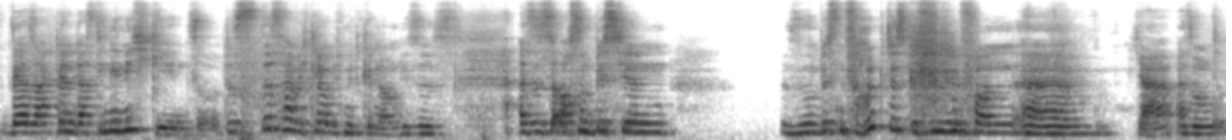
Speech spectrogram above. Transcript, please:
wer sagt denn, dass Dinge nicht gehen? So, das, das habe ich glaube ich mitgenommen. Dieses, also es ist auch so ein bisschen so ein bisschen verrücktes Gefühl von äh, ja, also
